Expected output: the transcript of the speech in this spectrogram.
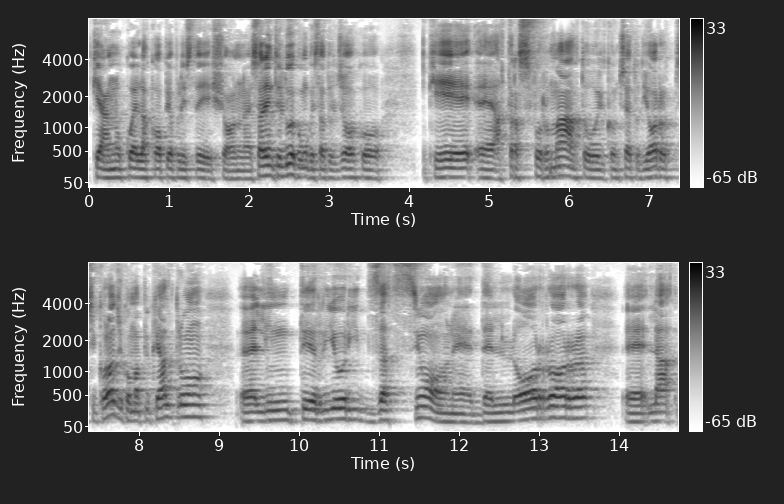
che hanno quella copia PlayStation. Silent Hill 2 comunque è stato il gioco che eh, ha trasformato il concetto di horror psicologico, ma più che altro eh, l'interiorizzazione dell'horror eh, la,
